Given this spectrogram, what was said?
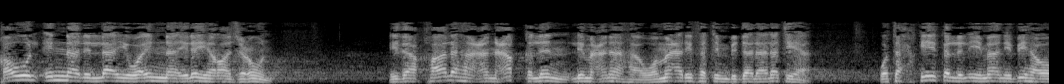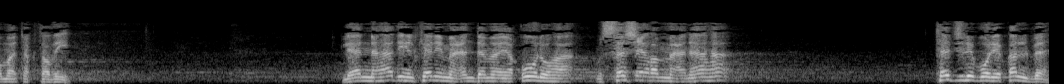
قول إنا لله وإنا إليه راجعون. إذا قالها عن عقل لمعناها ومعرفة بدلالتها وتحقيقا للإيمان بها وما تقتضيه. لأن هذه الكلمة عندما يقولها مستشعرا معناها تجلب لقلبه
